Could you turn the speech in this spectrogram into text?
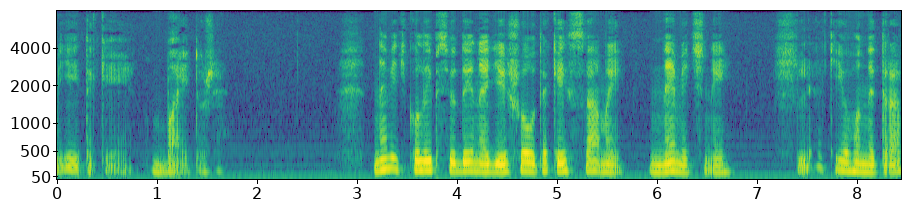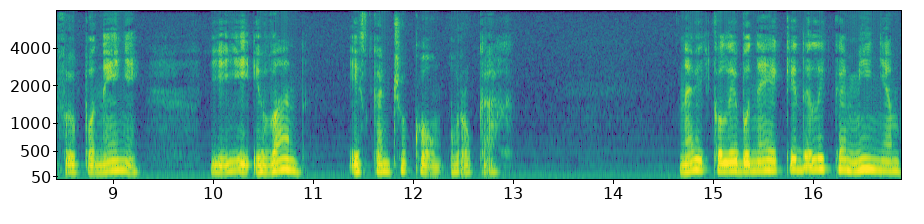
Їй таки байдуже. Навіть коли б сюди надійшов такий самий немічний, шлях його не трафив понині, її Іван із канчуком у руках. Навіть коли б у неї кидали камінням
